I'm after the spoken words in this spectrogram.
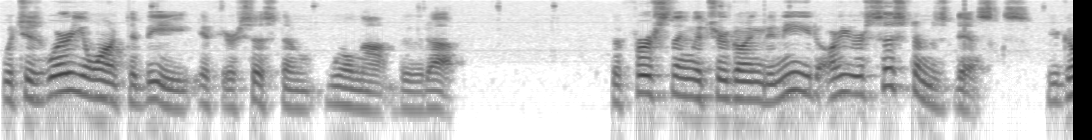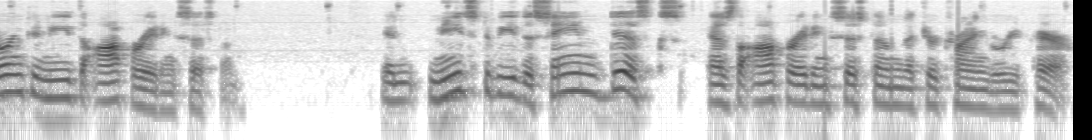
which is where you want to be if your system will not boot up. The first thing that you're going to need are your system's disks. You're going to need the operating system. It needs to be the same disks as the operating system that you're trying to repair.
